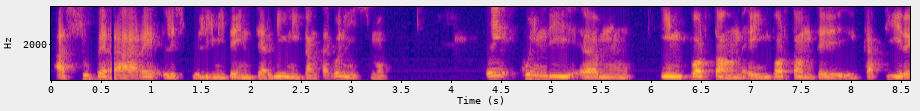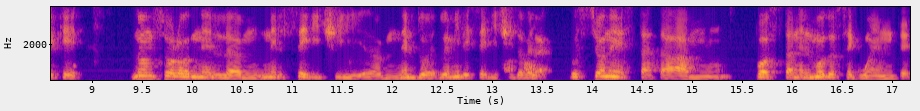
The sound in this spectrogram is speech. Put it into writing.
a superare le sue limite in termini di antagonismo. E quindi um, important, è importante capire che non solo nel, nel, 16, nel 2016, dove la questione è stata um, posta nel modo seguente,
